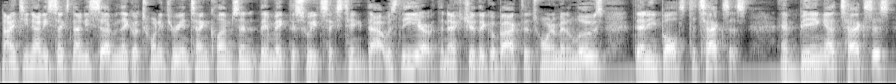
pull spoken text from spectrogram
1996-97, they go 23 and 10 Clemson. They make the Sweet 16. That was the year. The next year they go back to the tournament and lose. Then he bolts to Texas. And being at Texas,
